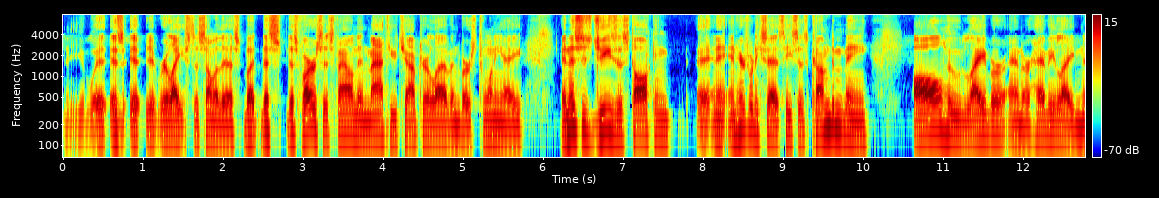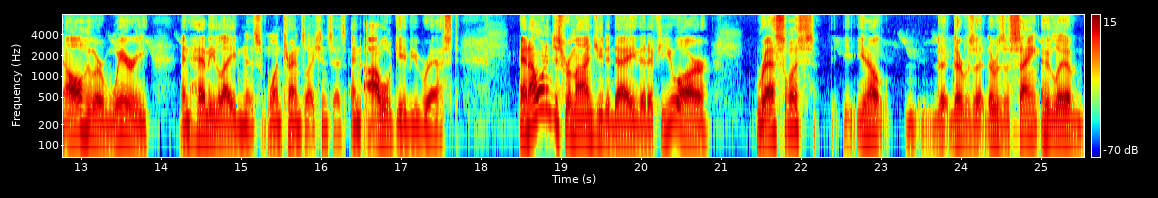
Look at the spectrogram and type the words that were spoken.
is it, it relates to some of this, but this this verse is found in Matthew chapter eleven, verse twenty eight, and this is Jesus talking. And, and here's what he says: He says, "Come to me, all who labor and are heavy laden, all who are weary and heavy laden," as one translation says, "and I will give you rest." And I want to just remind you today that if you are restless, you know, there was a there was a saint who lived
